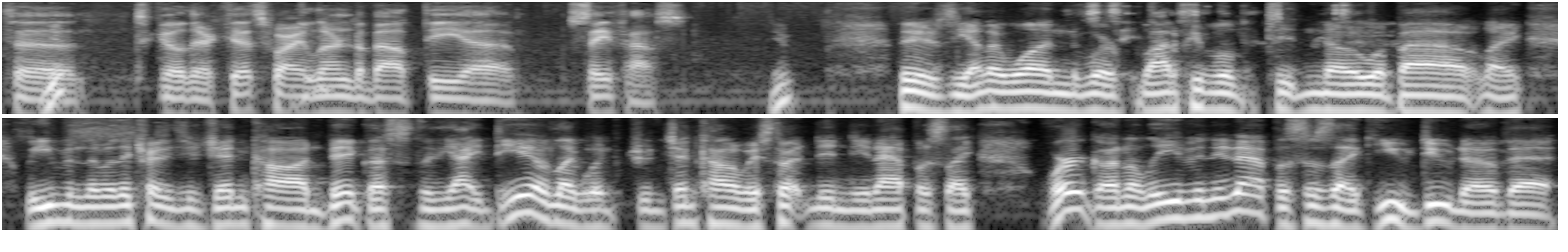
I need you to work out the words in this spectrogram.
to to go there. That's where I learned about the uh, safe house. Yep. There's the other one where a lot of people didn't know about, like, even though when they try to do Gen Con big, that's the idea of like when Gen Con always threatened Indianapolis, like, we're going to leave Indianapolis. It's like, you do know that,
